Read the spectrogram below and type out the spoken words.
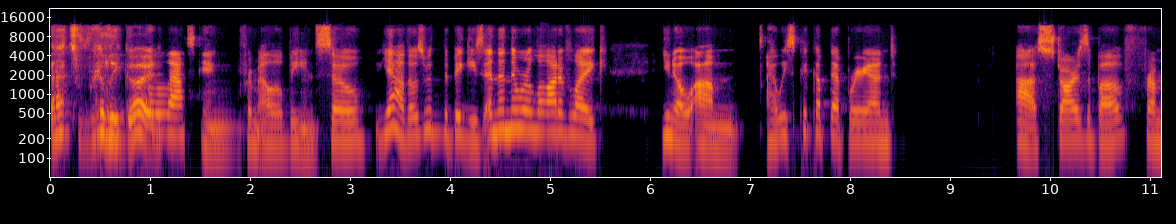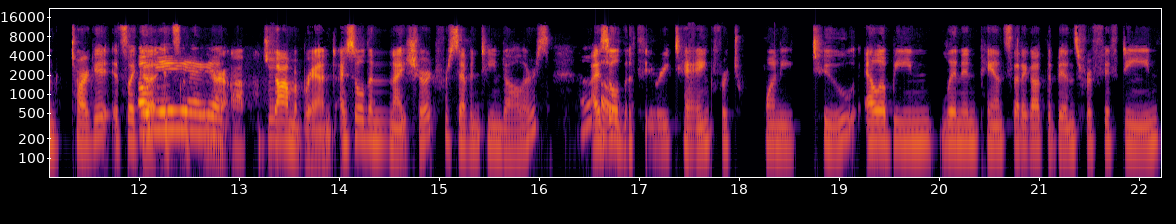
That's really good. Asking from LL Bean. So yeah, those were the biggies. And then there were a lot of like, you know, um, I always pick up that brand uh stars above from target it's like oh, a yeah, it's yeah, like yeah. a pajama brand i sold a night shirt for $17 oh. i sold the theory tank for 22 LL Bean linen pants that I got the bins for 15.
